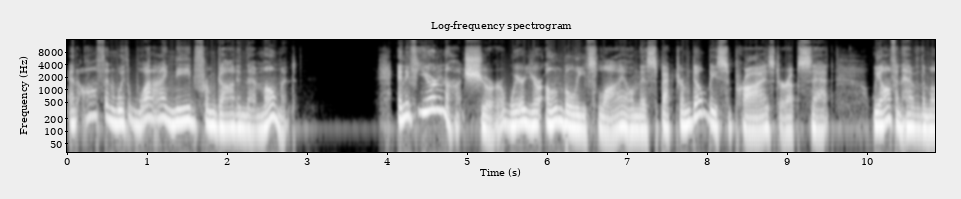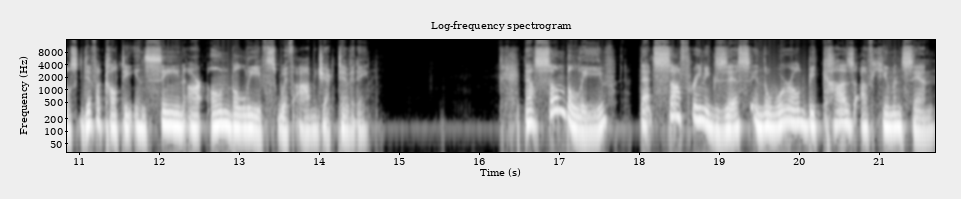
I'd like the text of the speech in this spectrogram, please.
and often with what I need from God in that moment. And if you're not sure where your own beliefs lie on this spectrum, don't be surprised or upset. We often have the most difficulty in seeing our own beliefs with objectivity. Now, some believe that suffering exists in the world because of human sin.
